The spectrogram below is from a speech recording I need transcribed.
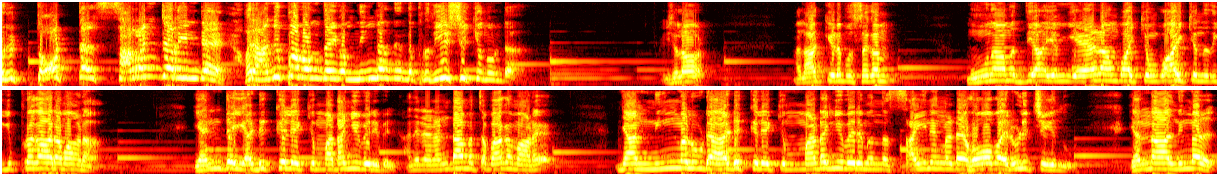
ഒരു ടോട്ടൽ സറണ്ടറിന്റെ ഒരു അനുഭവം ദൈവം നിങ്ങൾ നിന്ന് പ്രതീക്ഷിക്കുന്നുണ്ട്. മലാക്കിയുടെ പുസ്തകം മൂന്നാം അധ്യായം ഏഴാം വാക്യം വായിക്കുന്നത് ഇപ്രകാരമാണ്. എന്റെ അടുക്കലേക്ക് മടങ്ങി വരുവിൻ. അതിന്റെ രണ്ടാമത്തെ ഭാഗമാണ് ഞാൻ നിങ്ങളുടെ അടുക്കിലേക്ക് മടങ്ങി വരുമെന്ന് സൈന്യങ്ങളുടെ ഹോവ അരുളി ചെയ്യുന്നു. എന്നാൽ നിങ്ങൾ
